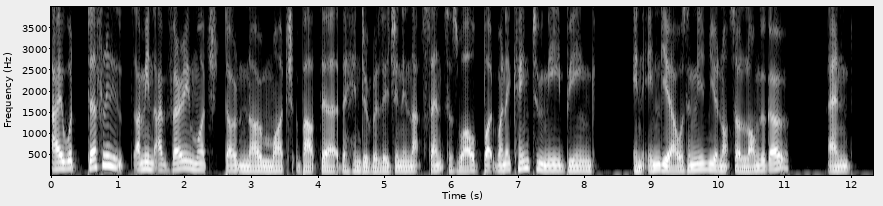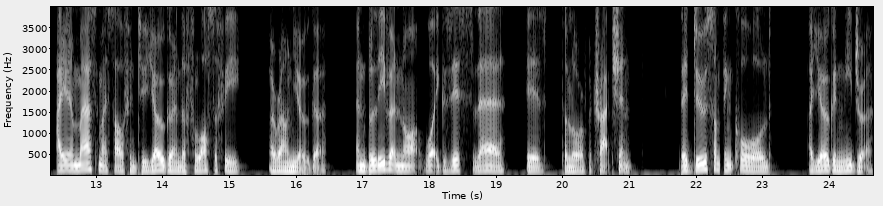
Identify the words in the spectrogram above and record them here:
I would definitely. I mean, I very much don't know much about the the Hindu religion in that sense as well. But when it came to me being in India, I was in India not so long ago, and I immersed myself into yoga and the philosophy around yoga. And believe it or not, what exists there is the law of attraction. They do something called a yoga nidra,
